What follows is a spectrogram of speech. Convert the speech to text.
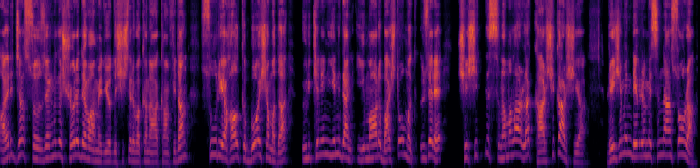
Ayrıca sözlerine de şöyle devam ediyor Dışişleri Bakanı Hakan Fidan. Suriye halkı bu aşamada ülkenin yeniden imarı başta olmak üzere çeşitli sınamalarla karşı karşıya. Rejimin devrilmesinden sonra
